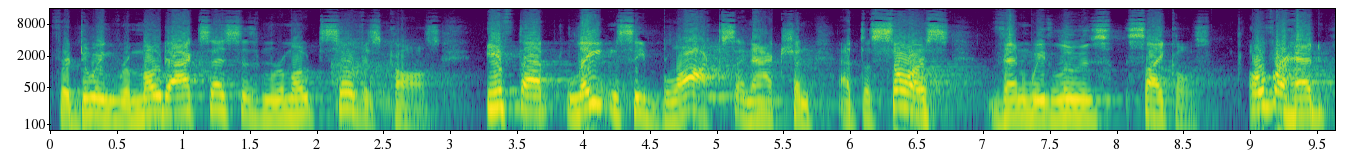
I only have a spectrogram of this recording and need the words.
for doing remote access and remote service calls. If that latency blocks an action at the source, then we lose cycles. Overhead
